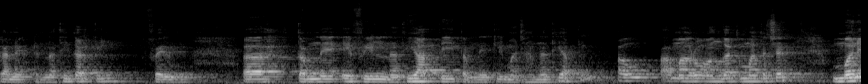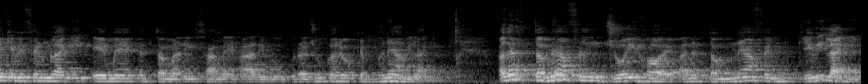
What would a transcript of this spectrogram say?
કનેક્ટ નથી કરતી. ફિલ્મ તમને એ ફીલ નથી આપતી, તમને એટલી મજા નથી આપતી. આવું, આ મારો અંગત મત છે. મને કેવી ફિલ્મ લાગી એ મેં તમારી સામે આ રિવ્યૂ રજૂ કર્યો કે મને આવી લાગી. અગર તમે આ ફિલ્મ જોઈ હોય અને તમને આ ફિલ્મ કેવી લાગી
